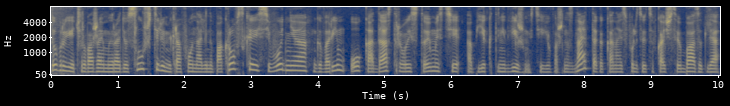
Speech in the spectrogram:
Добрый вечер, уважаемые радиослушатели. У микрофона Алина Покровская. Сегодня говорим о кадастровой стоимости объекта недвижимости. Ее важно знать, так как она используется в качестве базы для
